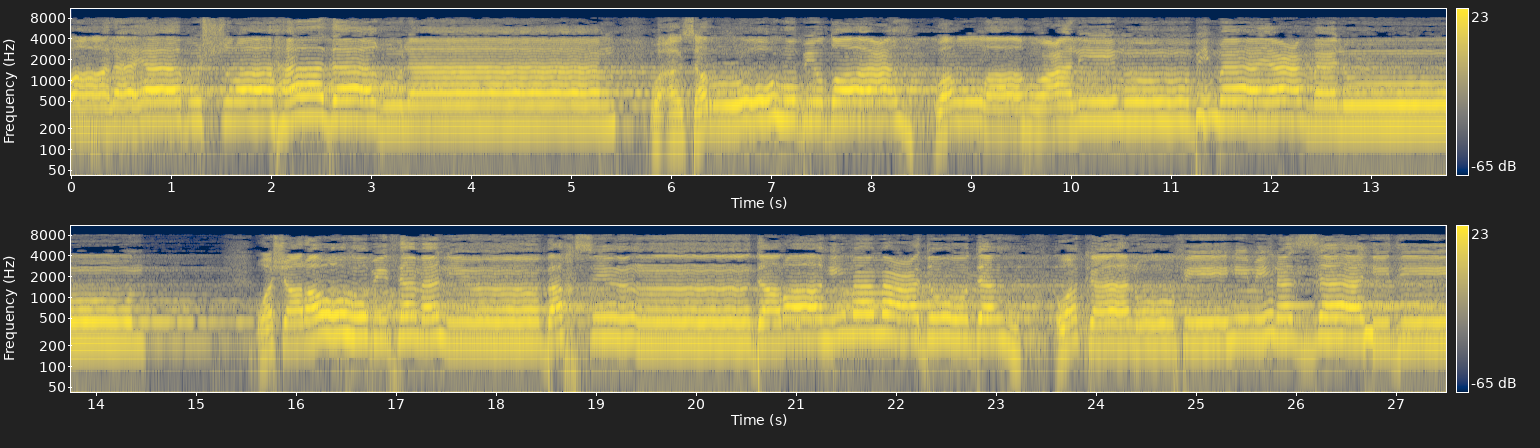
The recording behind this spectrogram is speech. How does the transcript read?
قال يا بشرى هذا غلام وأسروه بضاعة والله عليم بما يعملون وشروه بثمن بخس دراهم معدودة وكانوا فيه من الزاهدين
